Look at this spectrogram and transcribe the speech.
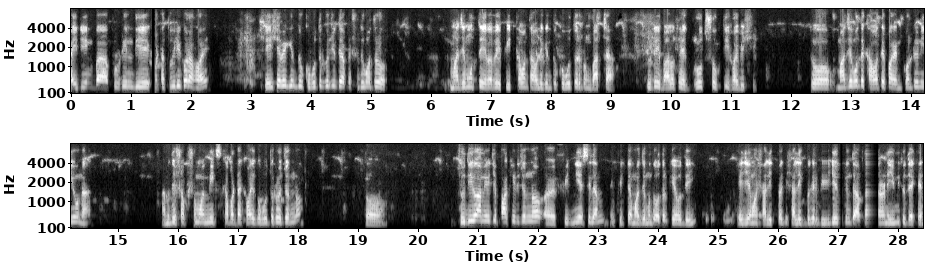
আইডিন বা প্রোটিন দিয়ে খাবারটা তৈরি করা হয় সেই হিসেবে কিন্তু কবুতরকে যদি আপনি শুধুমাত্র মাঝে মধ্যে এভাবে ফিট খাওয়ান, তাহলে কিন্তু কবুতর এবং বাচ্চা দুটোই ভালো থাকে গ্রোথ শক্তি হয় বেশি। তো মাঝে মধ্যে খাওয়াতে পারেন কন্টিনিউ না। আমি তো সবসময় মিক্স খাবারটা খাওয়াই কবুতরের জন্য। তো যদিও আমি ওই যে পাখির জন্য ফিড নিয়েছিলাম ফিডটা মাঝে মধ্যে ওদেরকেও দিই। এই যে আমার শালিক পাখি, শালিক পাখির ভিডিও কিন্তু আপনারা নিয়মিত দেখেন।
